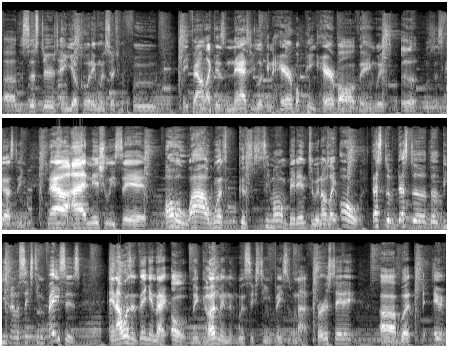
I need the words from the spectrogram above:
uh, the sisters and Yoko, they went searching for food. They found like this nasty looking hairball, pink hairball thing, which uh, was disgusting. Now, I initially said, oh wow, once, cause Simon bit into it, and I was like, oh, that's the that's the the beastman with 16 faces. And I wasn't thinking that, oh, the gunman with 16 faces when I first said it. Uh, but it,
